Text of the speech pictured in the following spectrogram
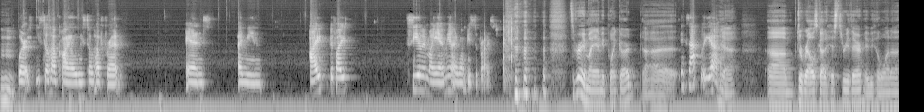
Mm-hmm. Whereas we still have Kyle, we still have Fred, and I mean, I if I see him in Miami, I won't be surprised. it's a very Miami point guard. Uh, exactly. Yeah. Yeah. Um, Dorell's got a history there. Maybe he'll want to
